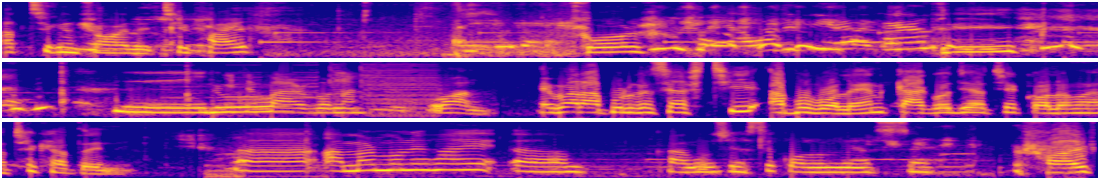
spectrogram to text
পাঁচ সেকেন্ড সময় দিচ্ছি। ফাইভ ফোর থ্রি পারব না। ওয়ান এবার আপুর কাছে আসছি। আপু বলেন কাগজে আছে কলমে আছে খাতায় নেই? আমার মনে হয় কাগজ আছে কলমে আছে। Five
